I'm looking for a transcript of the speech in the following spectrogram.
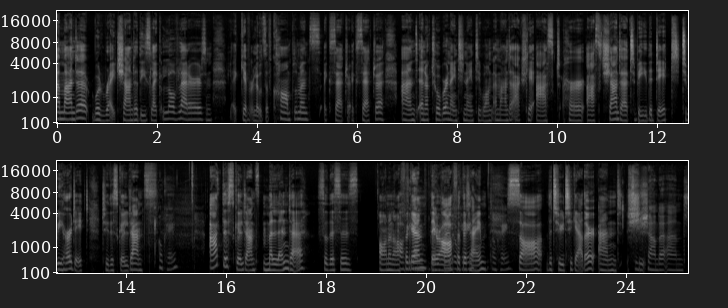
Amanda would write Shanda these like love letters and like give her loads of compliments, etc., etc. And in October 1991, Amanda actually asked her asked Shanda to be the date to be her date to the school dance. Okay. At the school dance, Melinda, so this is on and off, Off again. again, They're off at the time. okay. Saw the two together and So she Shanda and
